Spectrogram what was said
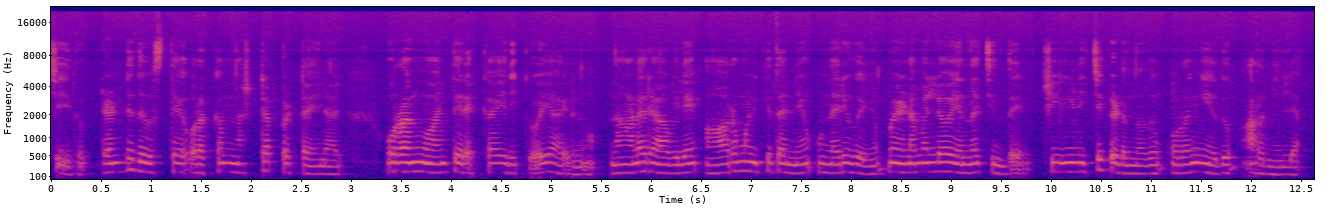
ചെയ്തു. രണ്ട് ദിവസത്തെ ഉറക്കം നഷ്ടപ്പെട്ടതിനാൽ ഉറങ്ങുവാൻ തിരക്കായിരിക്കുകയായിരുന്നു. നാളെ രാവിലെ ആറു മണിക്ക് തന്നെ ഉണരുകയും വേണമല്ലോ എന്ന ചിന്തയിൽ ക്ഷീണിച്ച് കിടന്നതും ഉറങ്ങിയതും അറിഞ്ഞില്ല.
